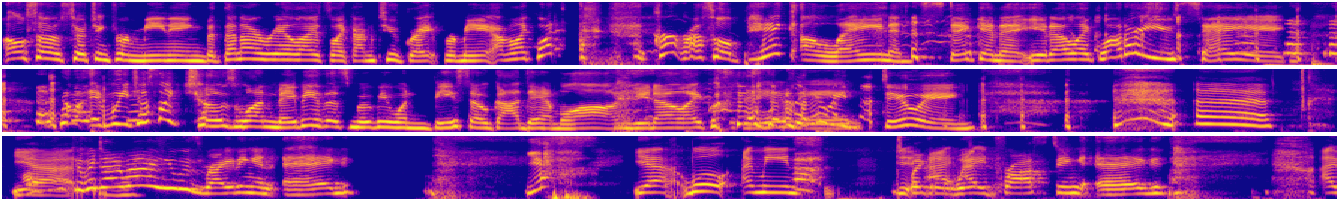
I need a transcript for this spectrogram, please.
Also searching for meaning, but then I realized like I'm too great for me. I'm like, what? Kurt Russell, pick a lane and stick in it. You know, like what are you saying? If we just like chose one, maybe this movie wouldn't be so goddamn long. You know, like what are we doing? Uh, yeah. Also, can we talk about how he was writing an egg, Yeah. yeah. Well, I mean, d- like a I- whipped frosting egg? I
